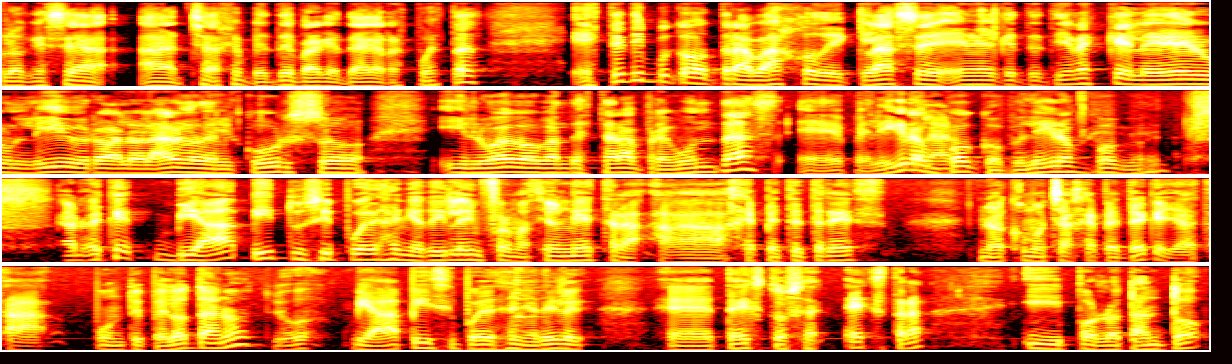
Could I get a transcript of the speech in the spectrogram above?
lo que sea a ChatGPT para que te haga respuestas, este típico trabajo de clase en el que te tienes que leer un libro a lo largo del curso y luego contestar a preguntas, eh, peligra un poco, peligra un poco. ¿eh? Claro, es que vía API tú sí puedes añadirle información extra a GPT-3 no es como ChatGPT, que ya está punto y pelota, ¿no? vía API si puedes añadirle eh, textos extra y por lo tanto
